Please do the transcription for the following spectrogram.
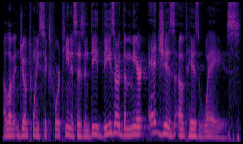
I love it in Job 26 14. It says, Indeed, these are the mere edges of His ways.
